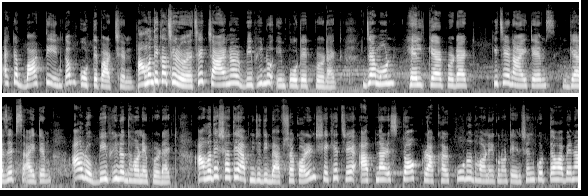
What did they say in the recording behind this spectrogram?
একটা বাড়তি ইনকাম করতে পারছেন। আমাদের কাছে রয়েছে চায়নার বিভিন্ন ইম্পোর্টেড প্রোডাক্ট যেমন health care product kitchen items, gadgets item, আরও বিভিন্ন ধরনের প্রোডাক্ট। আমাদের সাথে আপনি যদি ব্যবসা করেন, সেক্ষেত্রে আপনার স্টক রাখার কোনো ধরনের কোনো টেনশন করতে হবে না,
